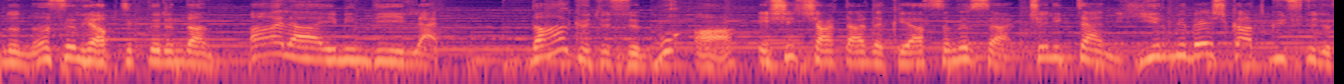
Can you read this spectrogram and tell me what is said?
bunu nasıl yaptıklarından hala emin değiller. Daha kötüsü bu ağ eşit şartlarda kıyaslanırsa çelikten 25 kat güçlüdür.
